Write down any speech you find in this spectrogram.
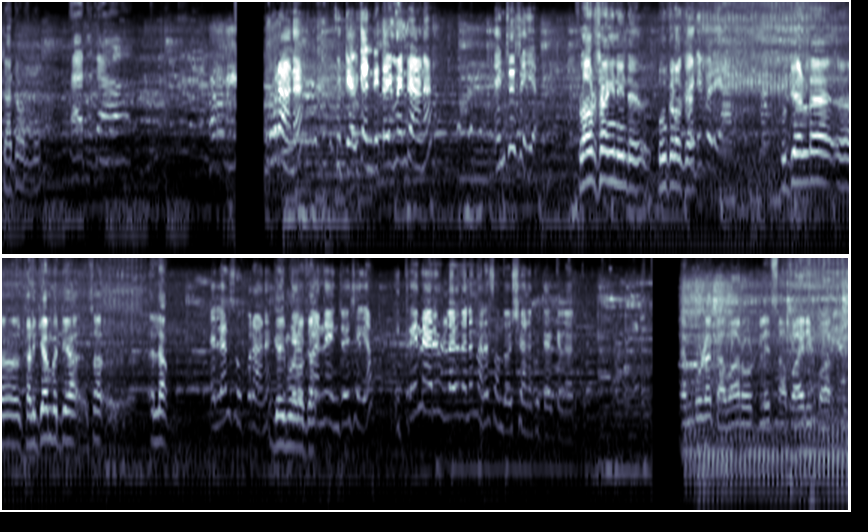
ടാറ്റ പറഞ്ഞു. സൂപ്പറാണ്. കുട്ടികൾക്ക് എന്റർടൈൻമെന്റ് ആണ്. എൻജോയ് ചെയ്യാം. ഫ്ലവർ ഷോ എങ്ങനെയുണ്ട് പൂക്കളൊക്കെ. അടിപൊളിയാണ് കുട്ടികളുടെ കളിക്കാൻ പറ്റിയ എല്ലാം. എല്ലാം സൂപ്പറാണ്. ഗെയിമുകളൊക്കെ. കുട്ടികൾക്ക് തന്നെ എൻജോയ് ചെയ്യാം. ഇത്രയും നേരം ഉള്ളത് തന്നെ നല്ല സന്തോഷമാണ് കുട്ടികൾക്ക് എല്ലാവർക്കും. ചെമ്പുഴ കവാ റോഡിലെ സഫാരി പാർക്കിൽ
